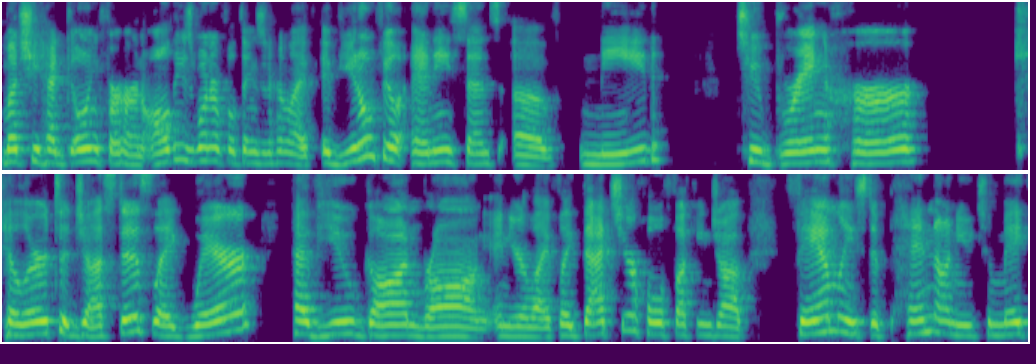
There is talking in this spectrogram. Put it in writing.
much she had going for her and all these wonderful things in her life. If you don't feel any sense of need to bring her killer to justice like where have you gone wrong in your life? Like that's your whole fucking job. Families depend on you to make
